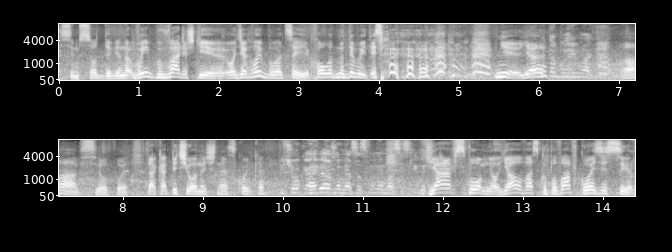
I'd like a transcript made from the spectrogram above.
790. Ви варішки одягли, бо це холодно дивитись. Ні, я. А, все, понял. Так, а печеночная сколько? Печовка говяжа, м'ясо свини, масло сливочне. Я вспомнив, я у вас купував козі сир.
